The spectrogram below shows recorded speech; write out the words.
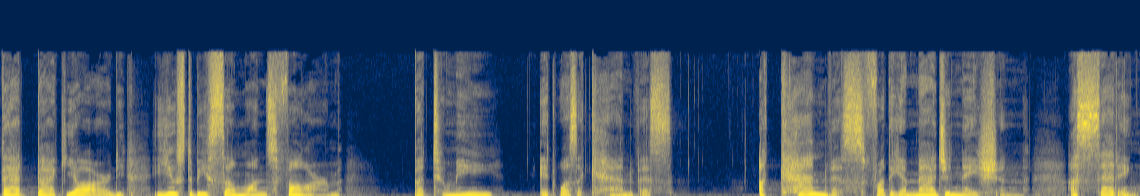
That backyard used to be someone's farm, but to me it was a canvas. A canvas for the imagination, a setting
